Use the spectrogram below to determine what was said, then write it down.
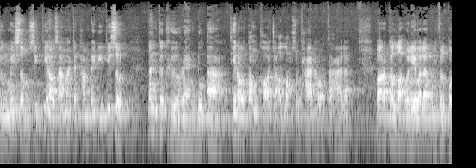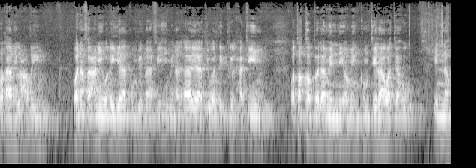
จึงไม่ส่งสิ่งที่เราสามารถจะทำได้ดีที่สุด นั่นก็คือแรงดุอาที่เราต้องขอจาก Allah سبحانه และ تعالى بارك الله لي ولكم في القرآن العظيم ونفعني وإياكم بما فيه من الآيات والذكر الحكيم وتقبل مني ومنكم تلاوته إنه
